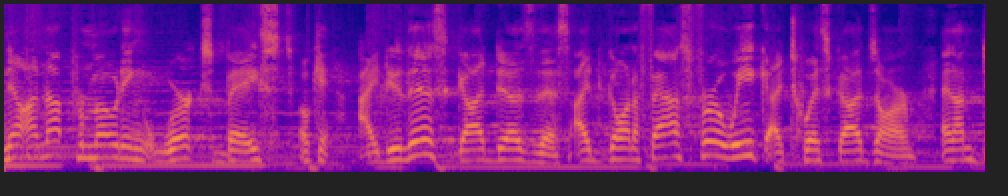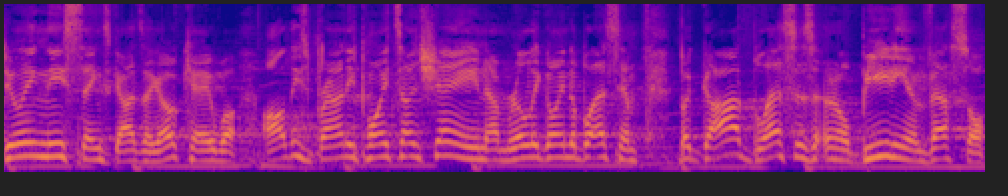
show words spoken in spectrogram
Now, I'm not promoting works based. Okay, I do this, God does this. I go on a fast for a week, I twist God's arm. And I'm doing these things. God's like, okay, well, all these brownie points on Shane, I'm really going to bless him. But God blesses an obedient vessel,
